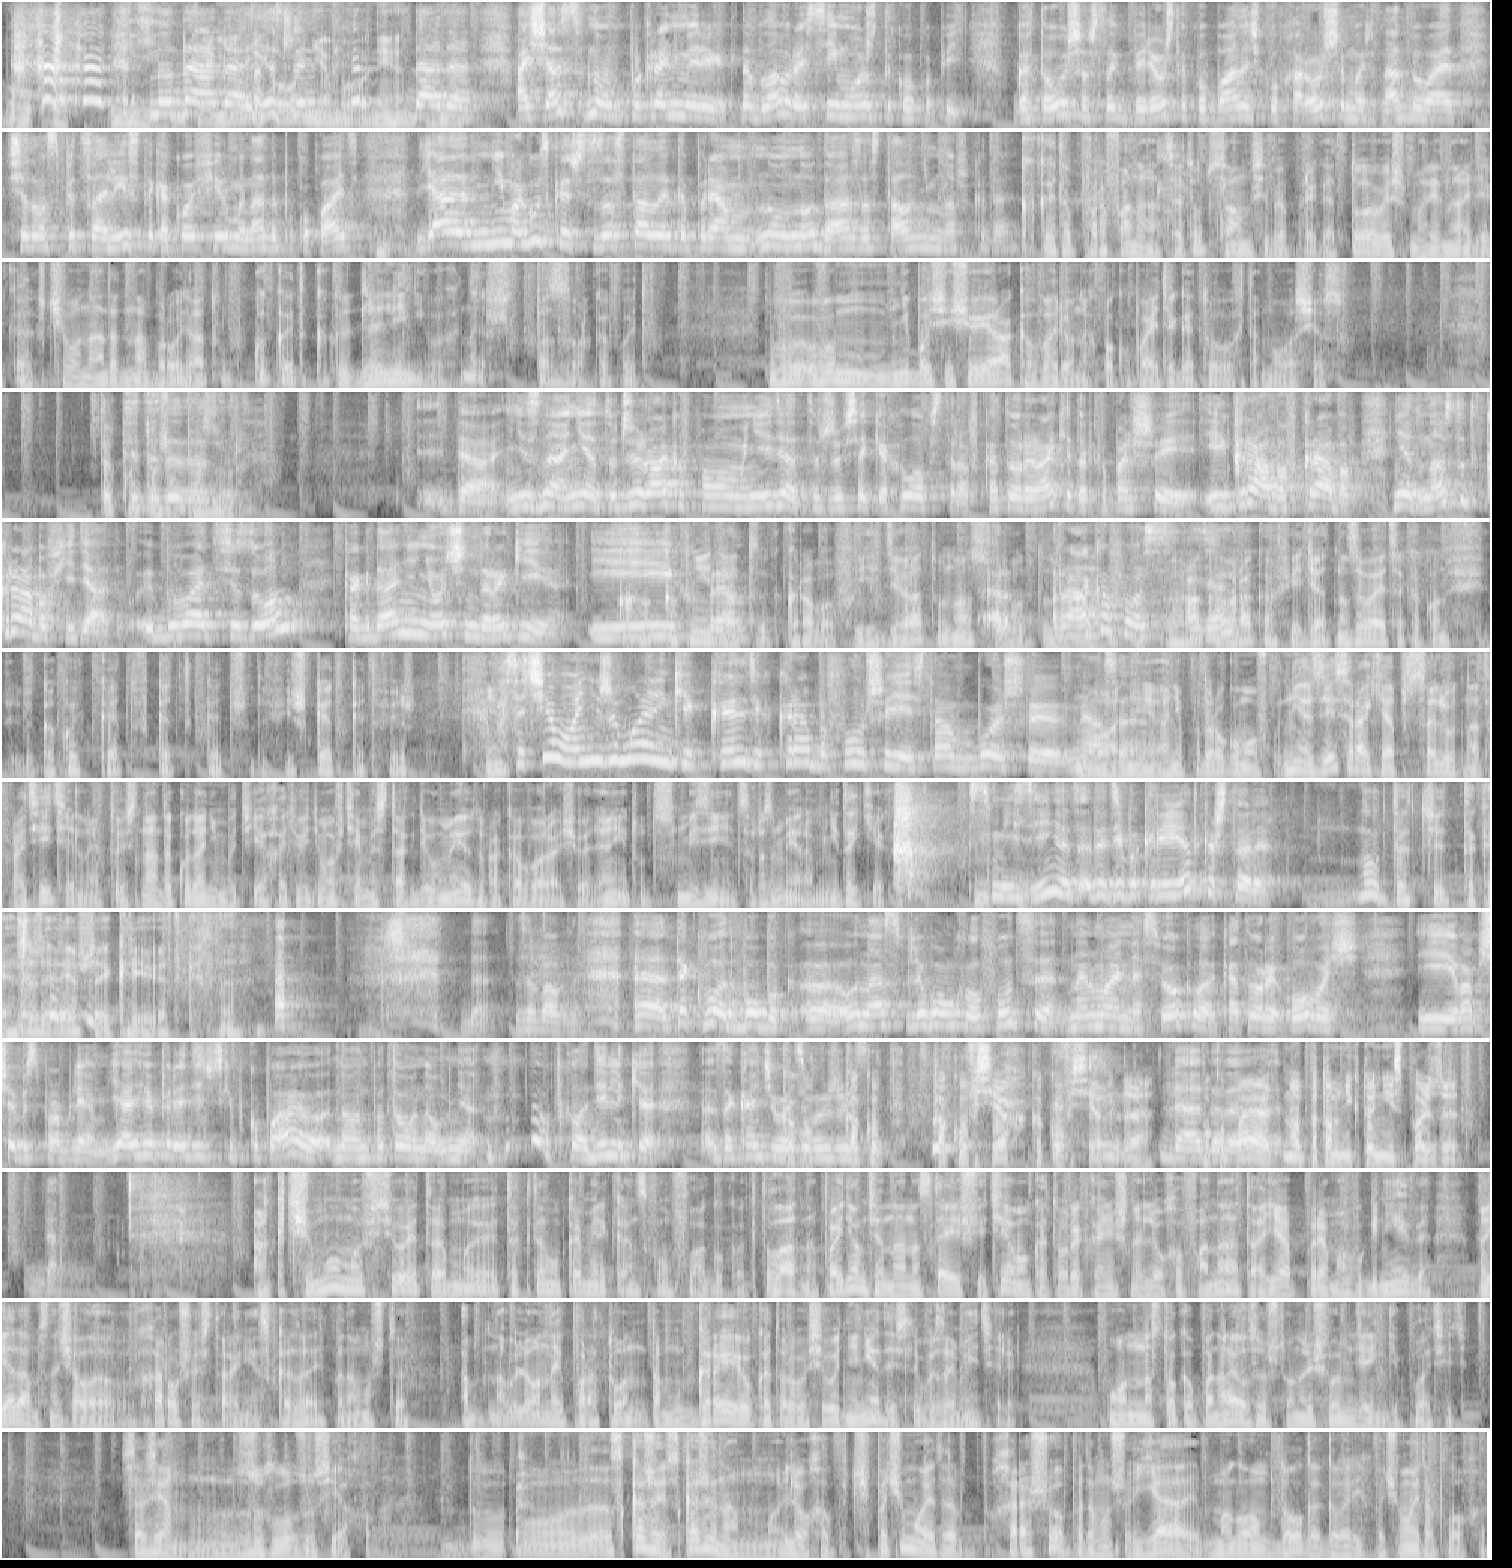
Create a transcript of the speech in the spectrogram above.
Ну да, при да, если... не было, нет. Да, да. А сейчас, ну, по крайней мере, когда была в России, можно такое купить. Готовый шашлык берешь, такую баночку, хороший маринад бывает. Все там специалисты, какой фирмы надо покупать. Я не могу сказать, что застала это прям, ну, ну да, застала немножко, да. Какая-то профанация. Тут сам себя приготовишь маринаде, как, чего надо набросить. А тут какой-то какой для ленивых. Знаешь, позор какой-то. Вы, вы, небось, еще и раков вареных покупаете готовых там у вас сейчас. Такой тоже позор. Да, не знаю, нет, тут же раков, по-моему, не едят, тут же всяких лобстеров, которые раки только большие. И крабов, крабов. Нет, у нас тут крабов едят. И бывает сезон, когда они не очень дорогие. И Как, как не прям- едят крабов? Едят у нас. Р- раков у вас раков, едят? раков едят. Называется как он? Какой cat? Cat, cat, что-то fish, cat, cat, fish. А зачем? Они же маленькие, этих крабов лучше есть, там больше Ну, мяса. они, они по-другому... Нет, здесь раки абсолютно отвратительные. То есть надо куда-нибудь ехать, видимо, в те места, где умеют раков выращивать. Они тут с мизинец размером, не такие. как- С мизинец? Это типа креветка, что ли? Ну, это такая разжиревшая креветка. да. Забавно. Э, так вот, Бобок, э, у нас в любом Whole Foods нормальная свекла, который овощ и вообще без проблем. Я ее периодически покупаю, но он потом она у меня в холодильнике заканчивает Как у, свою жизнь. как у- как у всех, как у всех, да. Да, да, Покупают, да, да. но потом никто не использует. Да. А к чему мы все это? Мы это к тому, к американскому флагу как-то. Ладно, пойдемте на настоящую тему, которая, конечно, Леха фанат, а я прямо в гневе. Но я дам сначала хорошей стороне сказать, потому что обновленный протон, там Грею, которого сегодня нет, если вы заметили, он настолько понравился, что он решил им деньги платить. Совсем с глузу съехал. О, Скажи, скажи нам, Леха, поч- почему это хорошо? Потому что я могу вам долго говорить, почему это плохо.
